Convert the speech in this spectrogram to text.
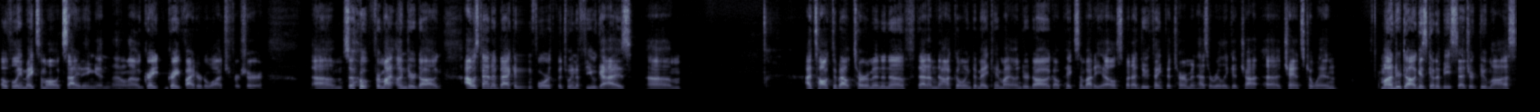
hopefully makes them all exciting. And I don't know, great great fighter to watch for sure. Um, so for my underdog, I was kind of back and forth between a few guys. Um, I talked about Turman enough that I'm not going to make him my underdog. I'll pick somebody else, but I do think that Turman has a really good ch- uh, chance to win. My underdog is going to be Sedriques Dumas,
